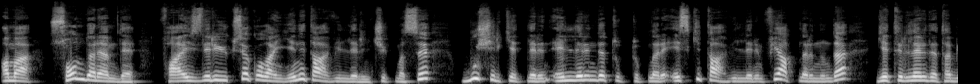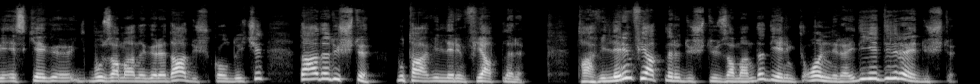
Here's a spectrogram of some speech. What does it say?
Ama son dönemde faizleri yüksek olan yeni tahvillerin çıkması bu şirketlerin ellerinde tuttukları eski tahvillerin fiyatlarının da getirileri de tabii eskiye bu zamana göre daha düşük olduğu için daha da düştü bu tahvillerin fiyatları. Tahvillerin fiyatları düştüğü zaman da diyelim ki 10 liraydı 7 liraya düştü.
